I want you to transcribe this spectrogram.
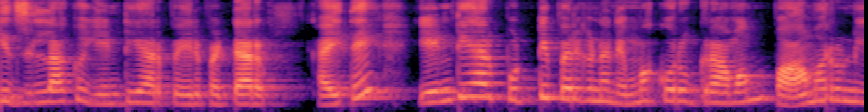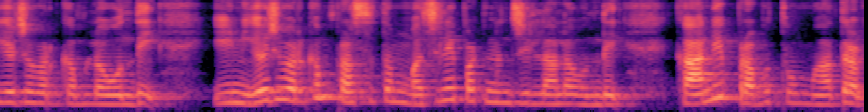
ఈ జిల్లాకు ఎన్టీఆర్ పేరు పెట్టారు. అయితే ఎన్టీఆర్ పుట్టి పెరిగిన నిమ్మకూరు గ్రామం పామరు నియోజకవర్గంలో ఉంది. ఈ నియోజకవర్గం ప్రస్తుతం మచిలీపట్నం జిల్లాలో ఉంది. కానీ ప్రభుత్వం మాత్రం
